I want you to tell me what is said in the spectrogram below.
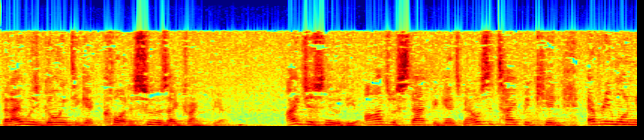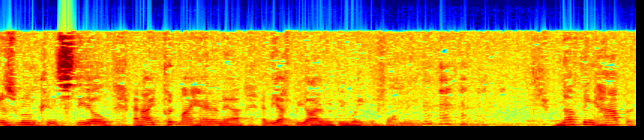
that I was going to get caught as soon as I drank beer. I just knew the odds were stacked against me. I was the type of kid everyone in this room can steal, and I'd put my hand in there and the FBI would be waiting for me. Nothing happened.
